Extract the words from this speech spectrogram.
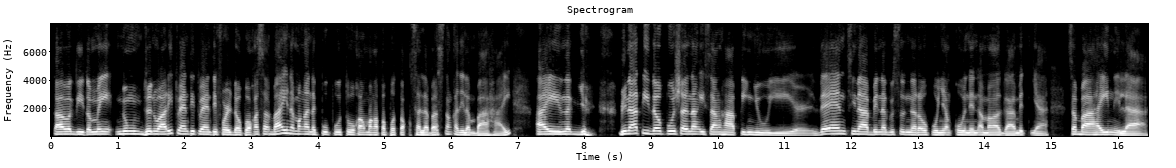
tawag dito, may, nung January 2024 daw po, kasabay ng mga nagpuputukang mga paputok sa labas ng kanilang bahay, ay nag, binati daw po siya ng isang Happy New Year. Then, sinabi na gusto na raw po niyang kunin ang mga gamit niya sa bahay nila.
